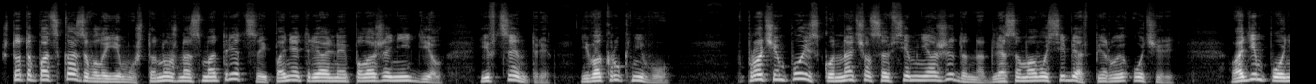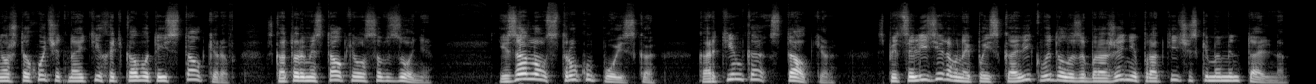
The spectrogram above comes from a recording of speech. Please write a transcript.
Что-то подсказывало ему, что нужно осмотреться и понять реальное положение дел и в центре, и вокруг него. Впрочем, поиск он начал совсем неожиданно, для самого себя в первую очередь. Вадим понял, что хочет найти хоть кого-то из сталкеров, с которыми сталкивался в зоне. И задал строку поиска. Картинка «Сталкер». Специализированный поисковик выдал изображение практически моментально.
